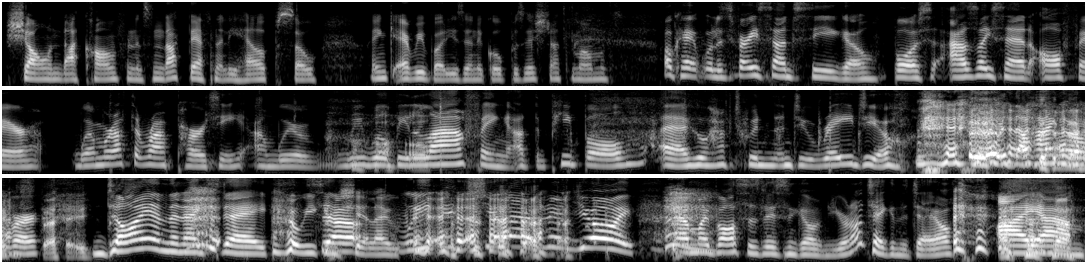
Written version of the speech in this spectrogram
showing that confidence, and that definitely helps. So I think everybody's in a good position at the moment. Okay, well, it's very sad to see you go. But as I said off air, when we're at the wrap party and we're we will be laughing at the people uh, who have to go in and do radio with the hangover, day. dying the next day. We can So chill out. We can chill out and enjoy. And my boss is listening, going, "You're not taking the day off." I am.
